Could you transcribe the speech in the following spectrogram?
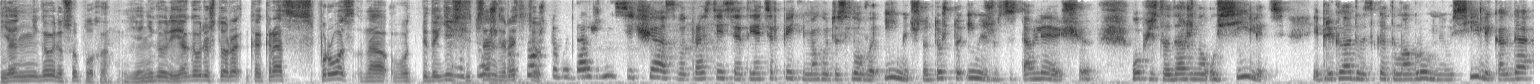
Я не говорю, что плохо. Я не говорю. Я говорю, что как раз спрос на вот педагогический ну, специальность растет. То, что мы должны сейчас, вот простите, это я терпеть не могу это слово имидж, но то, что имидж составляющую общество должно усилить и прикладывать к этому огромные усилия, когда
